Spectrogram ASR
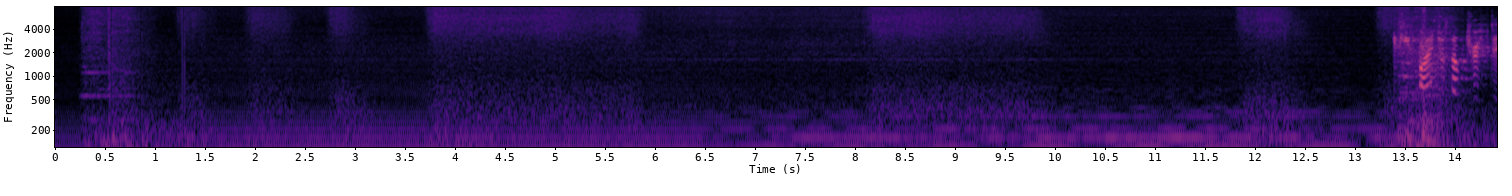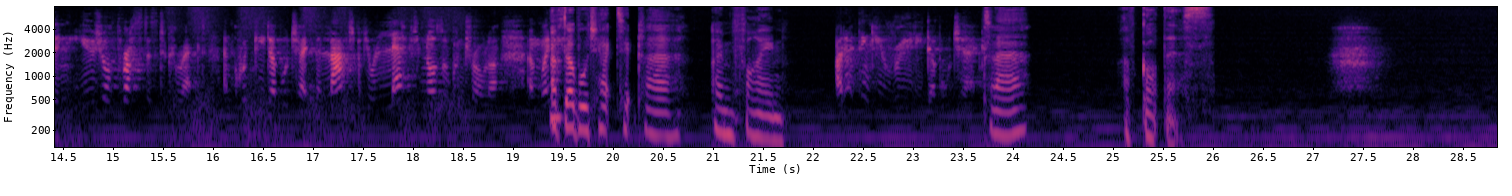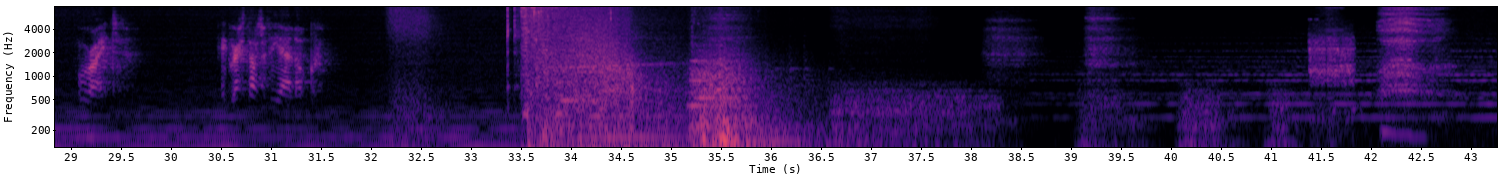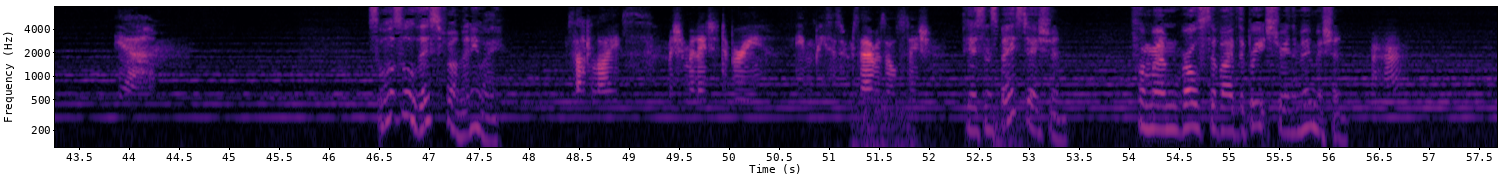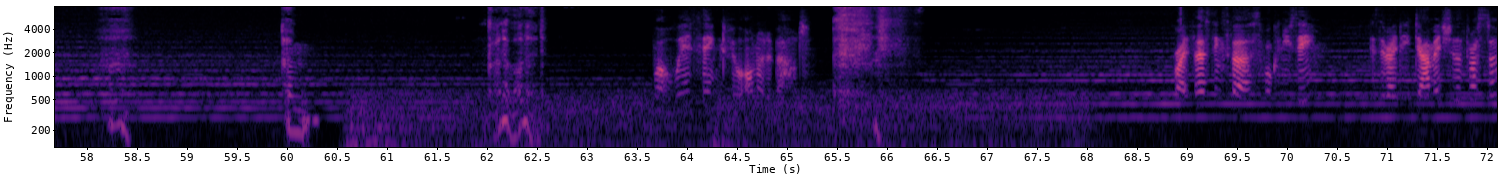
I've double checked it, Claire. I'm fine. I don't think you really double checked. Claire, I've got this. All right. Egress out of the airlock. Yeah. So what's all this from, anyway? Satellites, mission-related debris, even pieces from Sarah's old station. Pearson Space Station. From when Rolf survived the breach during the moon mission. Mm-hmm. Huh. I'm kind of honored. What a weird thing to feel honoured about. Right, first things first, what can you see? Is there any damage to the thruster?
